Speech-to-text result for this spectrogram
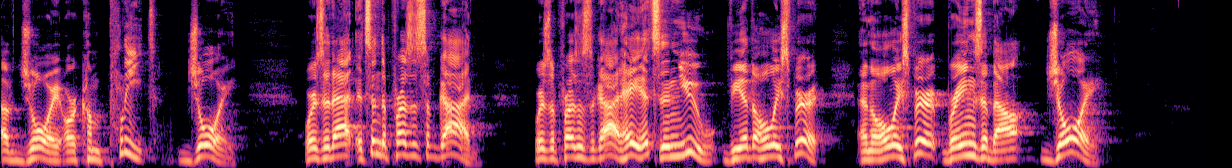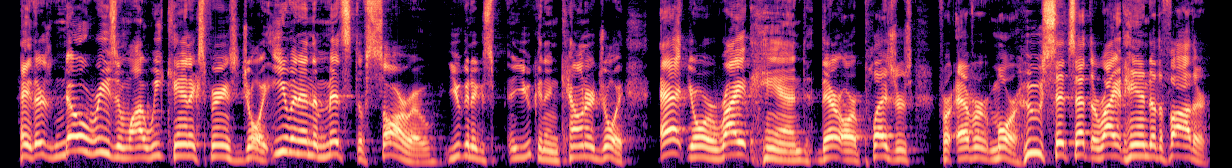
of joy or complete joy. Where's it at? It's in the presence of God. Where's the presence of God? Hey, it's in you via the Holy Spirit. And the Holy Spirit brings about joy. Hey, there's no reason why we can't experience joy. Even in the midst of sorrow, you can, you can encounter joy. At your right hand, there are pleasures forevermore. Who sits at the right hand of the Father?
